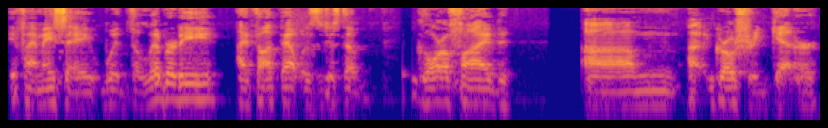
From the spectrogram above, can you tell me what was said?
if I may say, with the Liberty. I thought that was just a glorified um, grocery getter.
